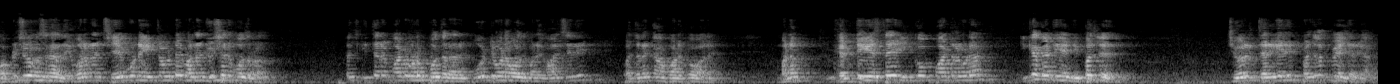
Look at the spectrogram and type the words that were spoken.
పబ్లిక్ స్టోర్ కాదు ఎవరైనా చేయకుండా ఇంట్లో ఉంటే మనం చూసాను పోతున్నారు. ఇతర పాట కూడా పోతున్నారు. అది పోటీ కూడా పోదు మనకి కావాల్సింది భద్రంగా కాపాడుకోవాలి. మనం గట్టి చేస్తే ఇంకో పాటలు కూడా ఇంకా గట్టి చేయండి ఇబ్బంది లేదు. చివరికి జరిగేది ప్రజలకు మేలు జరగాలి.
